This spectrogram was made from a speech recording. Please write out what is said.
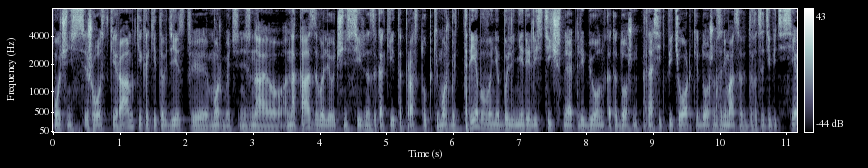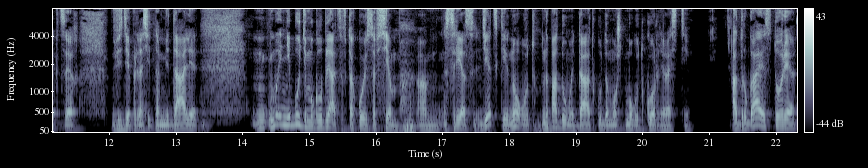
очень жесткие рамки какие-то в детстве, может быть, не знаю, наказывали очень сильно за какие-то проступки, может быть, требования были нереалистичные от ребенка, ты должен приносить пятерки, должен заниматься в 25 секциях, везде приносить нам медали. Мы не будем углубляться в такой совсем э, срез детский, но вот на подумать, да, откуда может, могут корни расти. А другая история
